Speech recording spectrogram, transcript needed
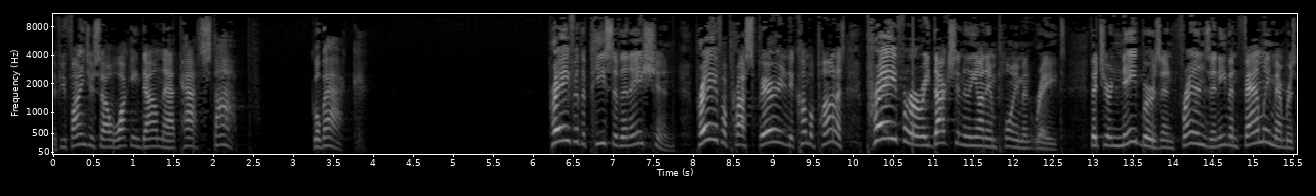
If you find yourself walking down that path, stop. Go back. Pray for the peace of the nation. Pray for prosperity to come upon us. Pray for a reduction in the unemployment rate, that your neighbors and friends and even family members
